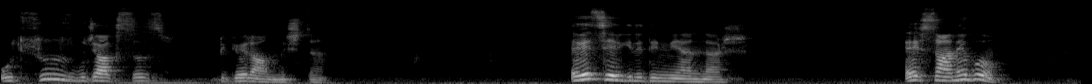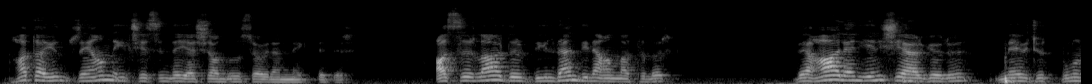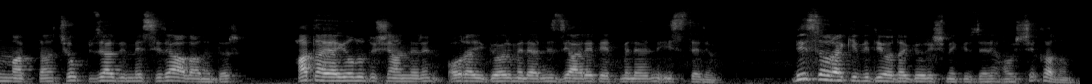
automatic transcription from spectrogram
uçsuz bucaksız bir göl almıştı. Evet sevgili dinleyenler, efsane bu. Hatay'ın Reyhanlı ilçesinde yaşandığı söylenmektedir. Asırlardır dilden dile anlatılır ve halen Yenişehir Gölü mevcut bulunmakta. Çok güzel bir mesire alanıdır. Hatay'a yolu düşenlerin orayı görmelerini, ziyaret etmelerini isterim. Bir sonraki videoda görüşmek üzere. Hoşçakalın.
